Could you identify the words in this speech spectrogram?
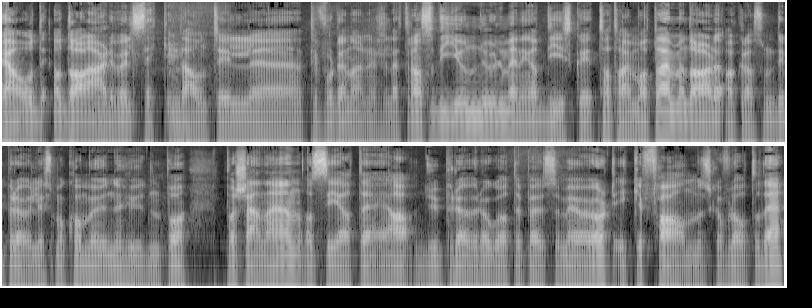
Ja, og, de, og da er det vel second down til, eh, til 49ers eller et eller annet. Så det gir jo null mening at de skal ta timeout der, men da er det akkurat som de prøver liksom å komme under huden på, på Shanahan og si at eh, ja, du prøver å gå til pause med uavgjort, ikke faen om du skal få lov til det.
